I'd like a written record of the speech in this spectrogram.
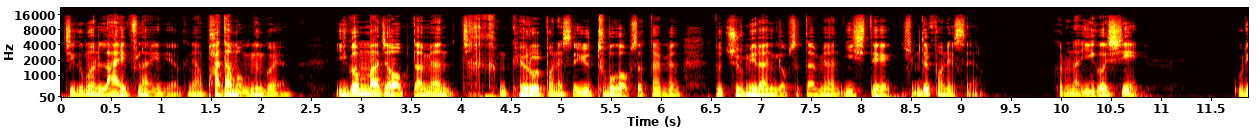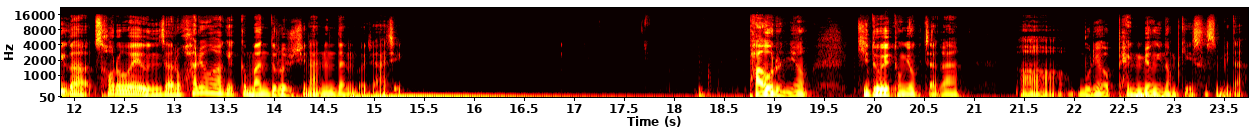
지금은 lifeline이에요. 그냥 받아 먹는 거예요. 이것마저 없다면 참 괴로울 뻔했어요. 유튜브가 없었다면 또 줌이라는 게 없었다면 이 시대에 힘들 뻔했어요. 그러나 이것이 우리가 서로의 은사를 활용하게끔 만들어 주진 않는다는 거죠. 아직. 바울은요. 기도의 동역자가 어, 무려 100명이 넘게 있었습니다.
